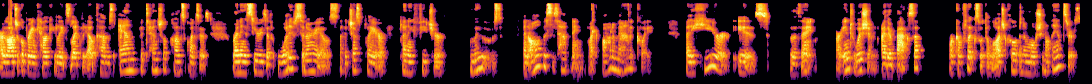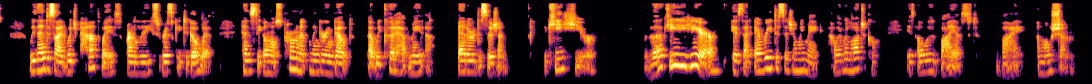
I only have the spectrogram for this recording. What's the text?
Our logical brain calculates likely outcomes and potential consequences, running a series of what if scenarios like a chess player planning future moves. And all of this is happening like automatically. But here is the thing our intuition either backs up or conflicts with the logical and emotional answers. We then decide which pathways are least risky to go with, hence the almost permanent lingering doubt that we could have made a better decision. The key here, the key here is that every decision we make, however logical, is always biased by emotion.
